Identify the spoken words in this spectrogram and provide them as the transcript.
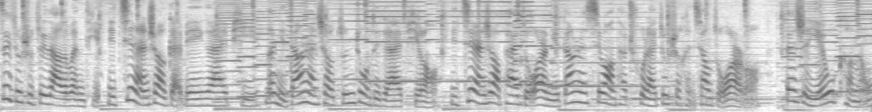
这就是最大的问题。你既然是要改编一个 IP，那你当然是要尊重这个 IP 喽。你既然是要拍左耳，你当然希望它出来就是很像左耳喽。但是也有可能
